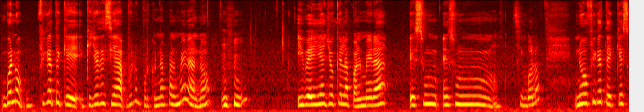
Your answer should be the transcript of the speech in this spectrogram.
bueno, fíjate que, que yo decía, bueno, porque una palmera, ¿no? Y veía yo que la palmera es un, es un... ¿Símbolo? No, fíjate que es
